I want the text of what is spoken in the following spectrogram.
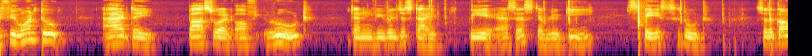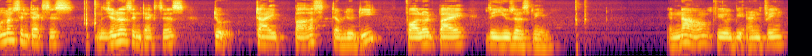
if we want to add the password of root then we will just type passwd space root. So the common syntax is the general syntax is to type passwd followed by the user's name. And now we will be entering.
